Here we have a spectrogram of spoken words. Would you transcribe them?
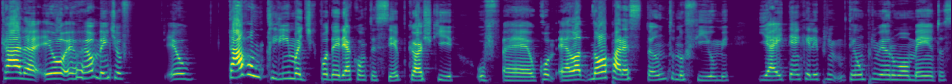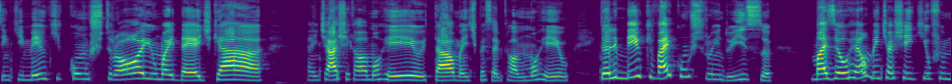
Cara, eu, eu realmente. Eu, eu tava um clima de que poderia acontecer, porque eu acho que o, é, o, ela não aparece tanto no filme. E aí tem aquele tem um primeiro momento assim que meio que constrói uma ideia de que ah, a gente acha que ela morreu e tal, mas a gente percebe que ela não morreu. Então ele meio que vai construindo isso, mas eu realmente achei que o filme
